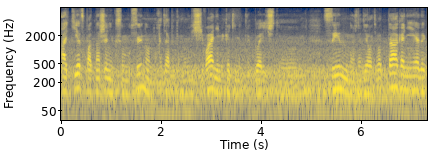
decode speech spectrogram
отец по отношению к своему сыну, ну, хотя бы там увещеваниями какими-то говорить, что сын нужно делать вот так, а не эдак.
